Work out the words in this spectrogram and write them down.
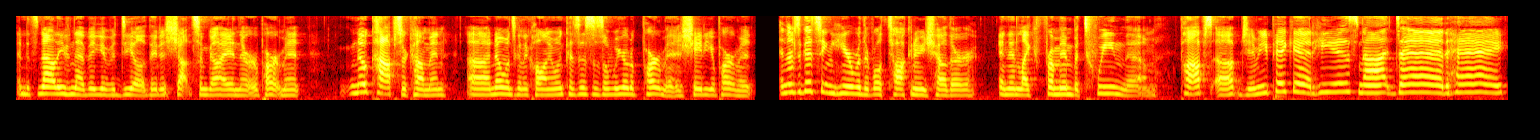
and it's not even that big of a deal. They just shot some guy in their apartment. No cops are coming. Uh, no one's gonna call anyone because this is a weird apartment, a shady apartment. And there's a good scene here where they're both talking to each other, and then like from in between them pops up Jimmy Pickett. He is not dead. Hey.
